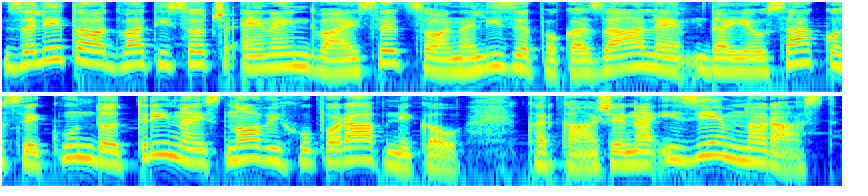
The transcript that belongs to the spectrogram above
Za leto 2021 so analize pokazale, da je vsako sekundo 13 novih uporabnikov, kar kaže na izjemno rast.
